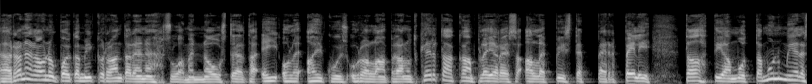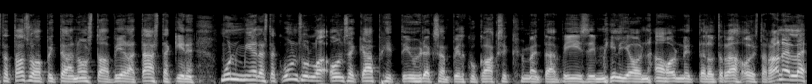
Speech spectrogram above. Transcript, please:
äh, Rane Raunon poika Mikko Rantanen Suomen nousteelta ei ole aikuisurallaan pelannut kertaakaan playereissa alle piste per peli tahtia, mutta mun mielestä tasoa pitää nostaa vielä tästäkin. Mun mielestä kun sulla on se cap hitti 9,25 miljoonaa onnittelut rahoista Ranelle,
